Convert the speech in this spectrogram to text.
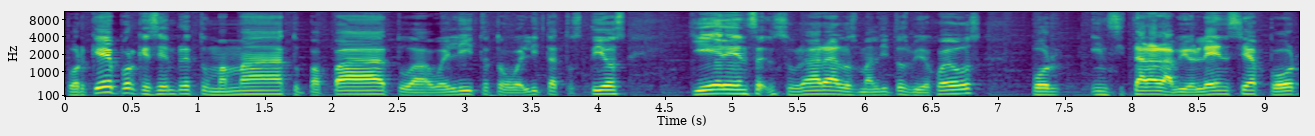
¿Por qué? Porque siempre tu mamá, tu papá, tu abuelito, tu abuelita, tus tíos quieren censurar a los malditos videojuegos por incitar a la violencia, por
